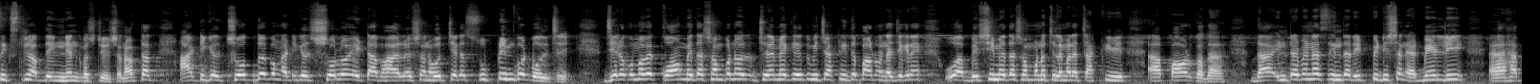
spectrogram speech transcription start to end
sixteen of the Indian constitution অর্থাৎ আর্টিকেল চোদ্দ এবং আর্টিকেল ষোলো এটা ভায়োলেশন হচ্ছে, এটা সুপ্রিম কোর্ট বলছে। যেরকমভাবে কম মেধা সম্পন্ন ছেলেমেয়েকে তুমি চাকরি দিতে পারো না, যেখানে বেশি মেধা সম্পন্ন ছেলেমেয়েরা চাকরি পাওয়ার কথা। The intervenors in the writ petition admittedly have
